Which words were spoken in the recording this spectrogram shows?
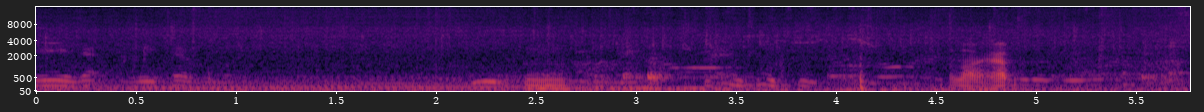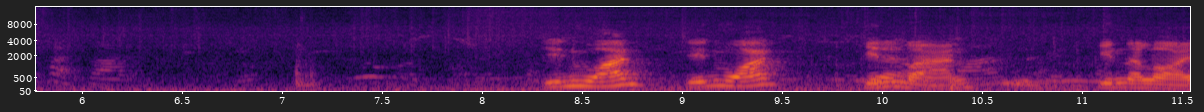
นี่ะ อร่อยครับ กินหวาน กินหวาน กินหวาน กินอร่อย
